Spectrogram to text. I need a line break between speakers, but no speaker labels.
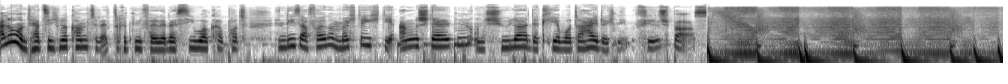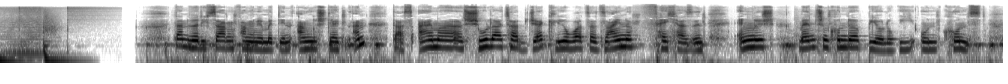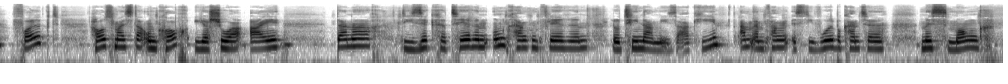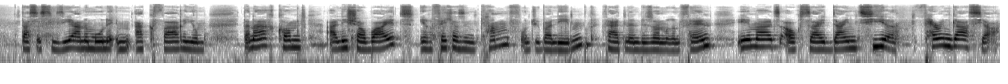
Hallo und herzlich willkommen zu der dritten Folge der Seawalker Pod. In dieser Folge möchte ich die Angestellten und Schüler der Clearwater High durchnehmen. Viel Spaß! Dann würde ich sagen, fangen wir mit den Angestellten an, dass einmal Schulleiter Jack Clearwater seine Fächer sind. Englisch, Menschenkunde, Biologie und Kunst. Folgt Hausmeister und Koch Joshua I. Danach die Sekretärin und Krankenpflegerin Lotina Misaki. Am Empfang ist die wohlbekannte Miss Monk. Das ist die Seeanemone im Aquarium. Danach kommt Alicia White. Ihre Fächer sind Kampf und Überleben, Verhalten in besonderen Fällen. Ehemals auch sei dein Tier. Farron Garcia.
